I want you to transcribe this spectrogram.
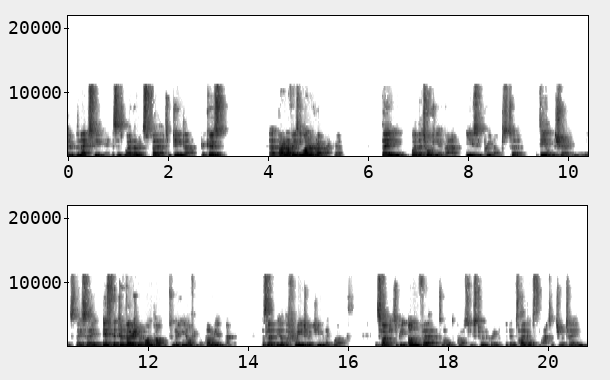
over the next few years is whether it's fair to do that, because uh, paragraph 81 of Radmacher they, where they're talking about using prenups to deal with sharing needs, they say if the devotion of one partner to looking after the family in the home has left the other free to accumulate wealth, it's likely to be unfair to hold the parties to an agreement that entitles the latter to retain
